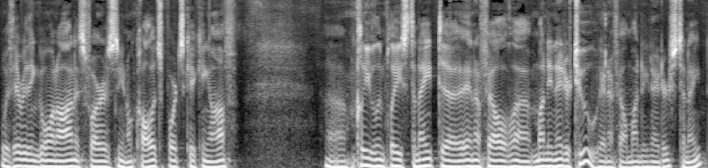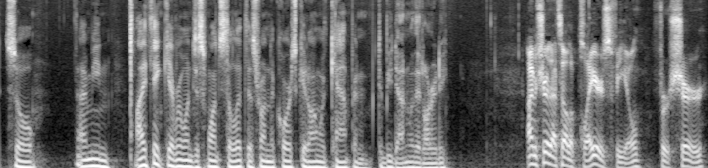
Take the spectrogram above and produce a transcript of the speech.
with everything going on as far as you know college sports kicking off. Uh, Cleveland plays tonight, uh, NFL uh, Monday night or two NFL Monday nighters tonight. So I mean, I think everyone just wants to let this run the course, get on with camp, and to be done with it already. I'm sure that's how the players feel for sure.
